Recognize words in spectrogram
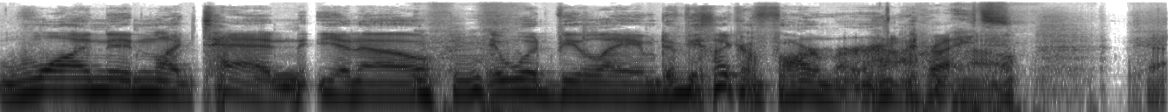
one in like ten, you know, it would be lame to be like a farmer. Right. know.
